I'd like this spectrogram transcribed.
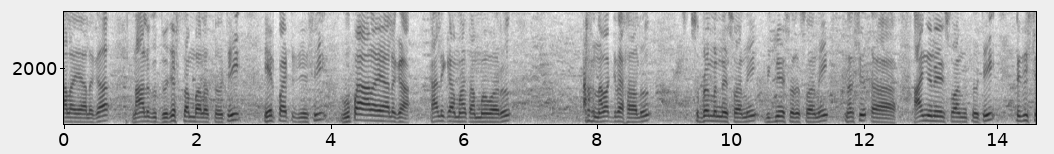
ఆలయాలుగా నాలుగు ధ్వజస్తంభాలతోటి ఏర్పాటు చేసి ఉప ఆలయాలుగా కాళికామాత అమ్మవారు నవగ్రహాలు సుబ్రహ్మణ్య స్వామి విఘ్నేశ్వర స్వామి నరసి ఆంజనేయ స్వామితోటి ప్రతిష్ట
